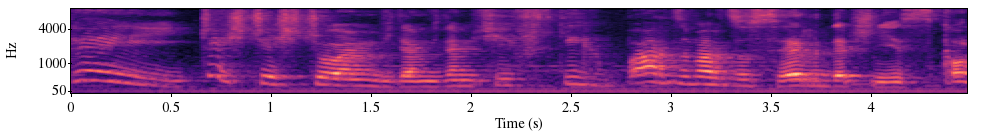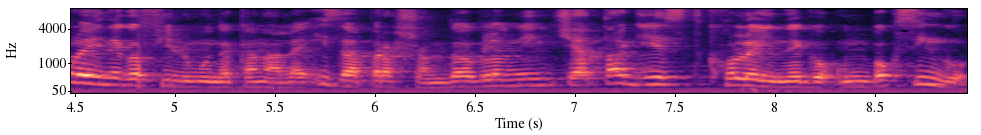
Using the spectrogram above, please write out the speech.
Okej, cześć, cześć, czołem, witam, witam dzisiaj wszystkich bardzo, bardzo serdecznie z kolejnego filmu na kanale i zapraszam do oglądnięcia, tak jest, kolejnego unboxingu.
